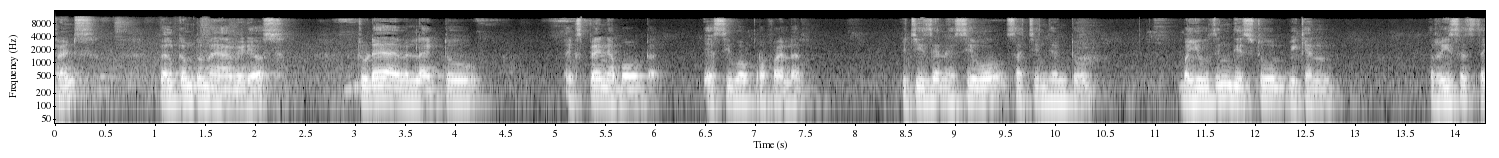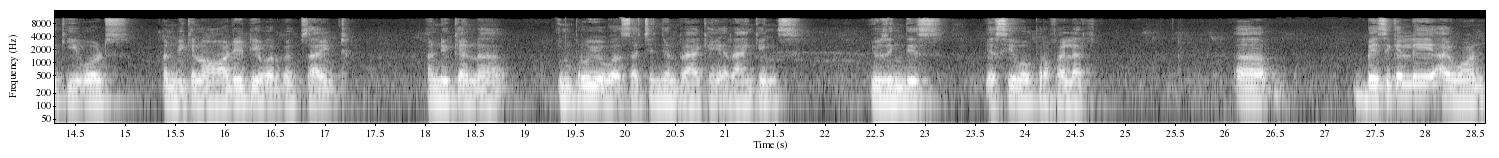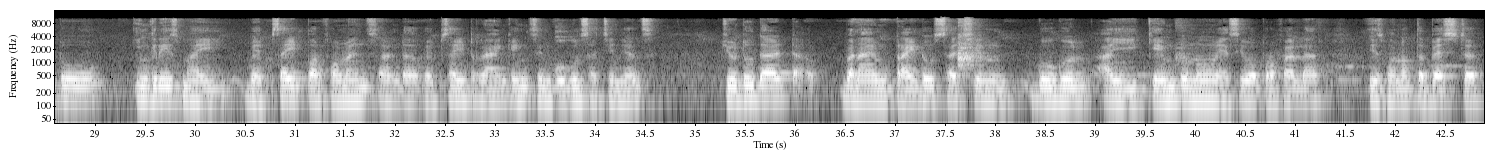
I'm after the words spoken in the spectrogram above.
friends welcome to Naya videos. Today I will like to explain about SEO profiler which is an SEO search engine tool. By using this tool we can research the keywords and we can audit your website and you can uh, improve your search engine ranking, rankings using this SEO profiler. Uh, basically I want to increase my website performance and uh, website rankings in Google search engines. Due to that, uh, when I am trying to search in Google, I came to know SEO Profiler is one of the best uh,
